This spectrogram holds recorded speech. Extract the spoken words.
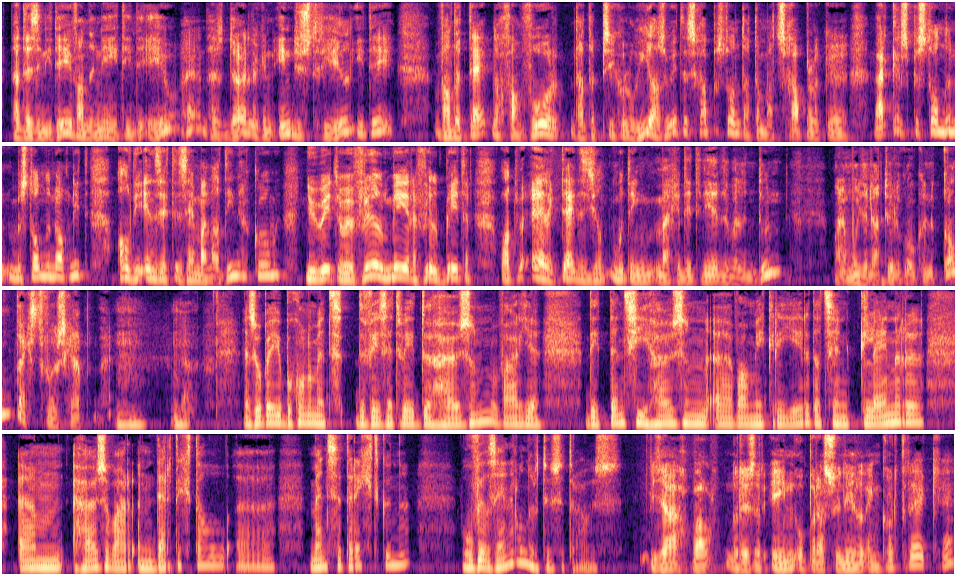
Dat is een idee van de 19e eeuw. Hè. Dat is duidelijk een industrieel idee. Van de tijd nog van voor dat de psychologie als wetenschap bestond, dat de maatschappelijke werkers bestonden, bestonden nog niet. Al die inzichten zijn maar nadien gekomen. Nu weten we veel meer en veel beter wat we eigenlijk tijdens die ontmoeting met gedetineerden willen doen. Maar je moet er natuurlijk ook een context voor scheppen. Hè. Ja. En zo ben je begonnen met de VZW De Huizen, waar je detentiehuizen eh wou mee creëren. Dat zijn kleinere ehm, huizen waar een dertigtal eh, mensen terecht kunnen. Hoeveel zijn er ondertussen trouwens? Ja, wel, er is er één operationeel in Kortrijk. Hè.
